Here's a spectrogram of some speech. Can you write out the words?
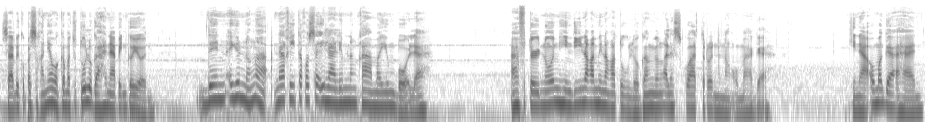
Sabi ko pa sa kanya, huwag ka matutulog, hahanapin ko yon. Then, ayun na nga, nakita ko sa ilalim ng kama yung bola. After noon, hindi na kami nakatulog hanggang alas 4 na ng umaga. Kinaumagahan,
